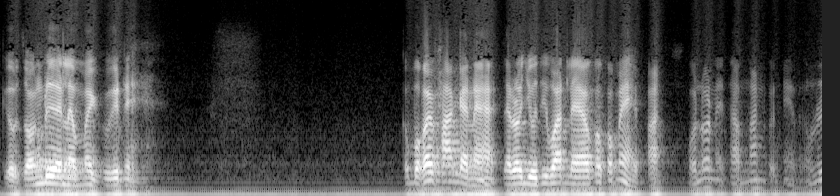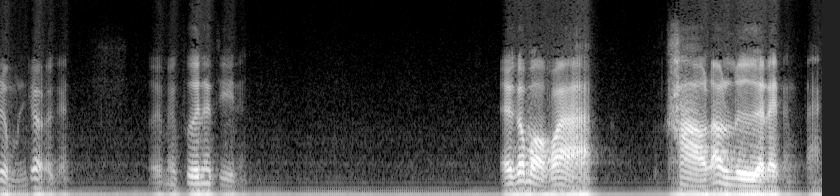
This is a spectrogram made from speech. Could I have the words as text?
เกือบสองเดือนแล้วไม่ฟื้นเลยก็บอกให้พักกันนะฮะแต่เราอยู่ที่วัดแล้วเขาก็ไม่ให้พักคนนั้นให้ทำนั่นคนนี้เรื่องมันเยอะเกินเลยไม่ฟื้นนาทีนึง เออก็บอกว่าข่าวเล่าลืออะไรต่าง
